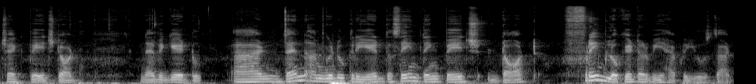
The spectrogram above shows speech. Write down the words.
check page dot navigate to. And then i'm going to create the same thing page dot frame locator. We have to use that.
